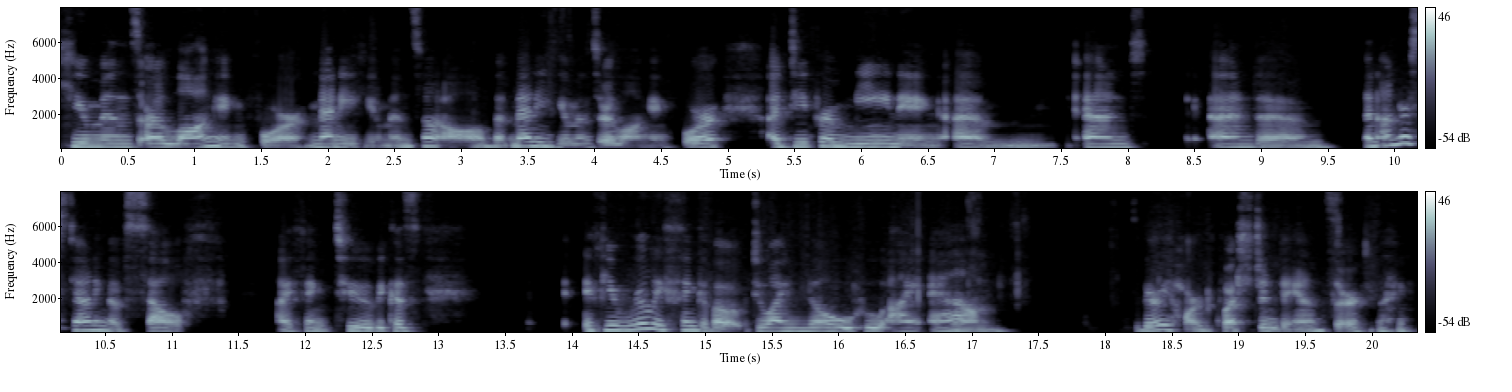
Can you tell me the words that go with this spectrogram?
humans are longing for. Many humans, not all, but many humans are longing for a deeper meaning um, and and um, an understanding of self. I think too, because if you really think about, do I know who I am? It's a very hard question to answer. like,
